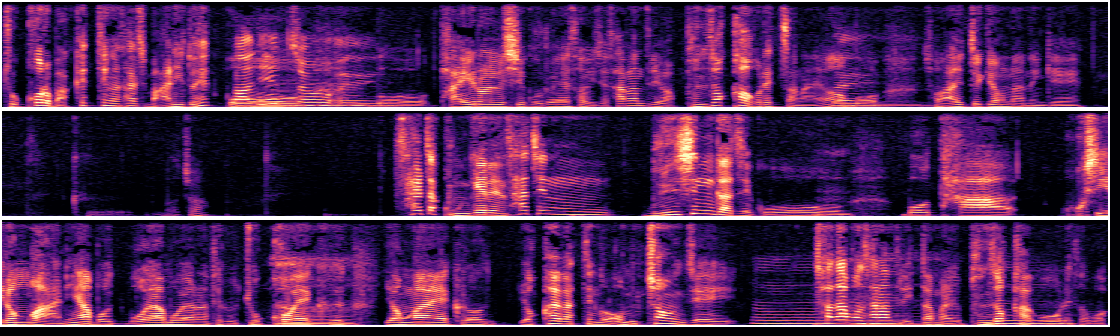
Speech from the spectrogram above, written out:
조커로 마케팅을 사실 많이도 했고 많이 했죠. 음, 예. 뭐 바이럴식으로 해서 이제 사람들이 막 분석하고 그랬잖아요. 네. 뭐 음. 전 아직도 기억나는 게 그 뭐죠? 살짝 공개된 사진 문신 가지고 음. 뭐다 혹시 이런 거 아니야? 뭐 뭐야 뭐야라는 대로 조커의 아. 그 영화의 그런 역할 같은 걸 엄청 이제 음. 찾아본 사람들이 있단 말이에요. 분석하고 음. 그래서 뭐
